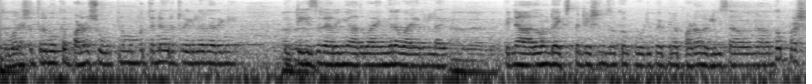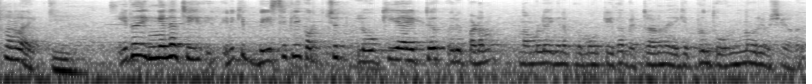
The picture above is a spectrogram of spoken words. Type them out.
ധ്രുവനക്ഷത്രമൊക്കെ പടം ഷൂട്ടിന് മുമ്പ് തന്നെ ഒരു ട്രെയിലർ ഇറങ്ങി ഒരു ടീസർ ഇറങ്ങി അത് ഭയങ്കര വൈറലായി. പിന്നെ അതുകൊണ്ട് എക്സ്പെക്ടേഷൻസ് ഒക്കെ കൂടിപ്പോയി പിന്നെ പടം റിലീസ് ആവുന്ന അതൊക്കെ പ്രശ്നങ്ങളായി. ഇത് ഇങ്ങനെ ചെയ് എനിക്ക് ബേസിക്കലി കുറച്ച് ലോക്കി ആയിട്ട് ഒരു പടം നമ്മൾ ഇങ്ങനെ പ്രൊമോട്ട് ചെയ്താൽ ബെറ്റർ ആണെന്ന് എനിക്ക് എപ്പോഴും തോന്നുന്ന ഒരു വിഷയമാണ്.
